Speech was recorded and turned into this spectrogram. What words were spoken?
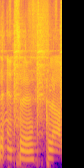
into club.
